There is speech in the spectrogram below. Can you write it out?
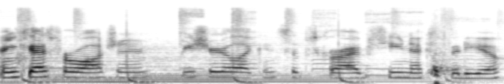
Thank you guys for watching. Be sure to like and subscribe. See you next video.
